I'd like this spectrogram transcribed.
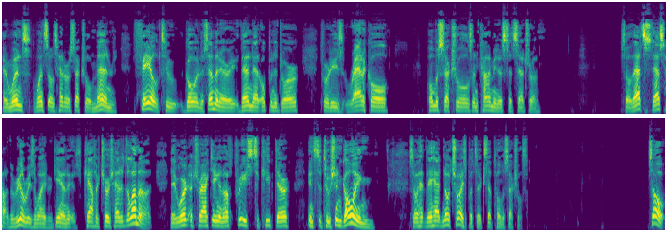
And once once those heterosexual men failed to go into seminary, then that opened the door for these radical homosexuals and communists, etc. So that's that's how the real reason why it began. Is Catholic Church had a dilemma. They weren't attracting enough priests to keep their institution going, so they had no choice but to accept homosexuals. So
